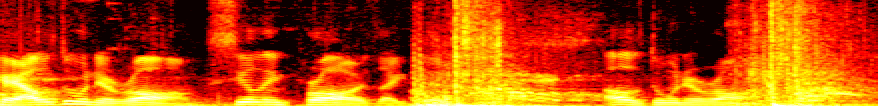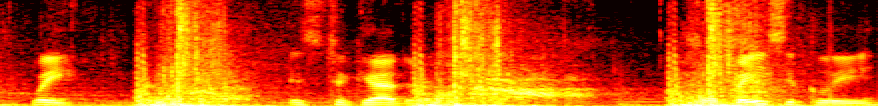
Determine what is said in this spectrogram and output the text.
Okay, I was doing it wrong. Ceiling crawl is like this. I was doing it wrong. Wait. It's together. So basically,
